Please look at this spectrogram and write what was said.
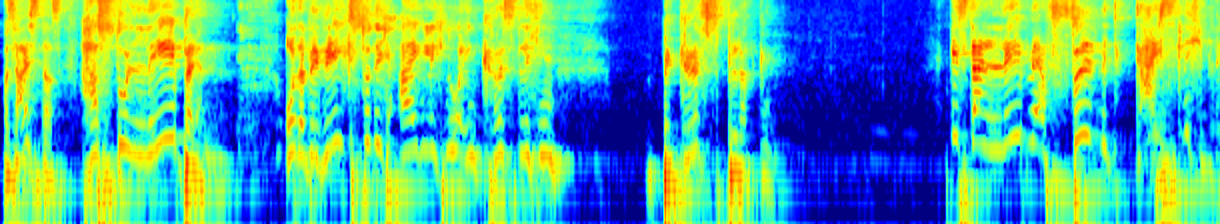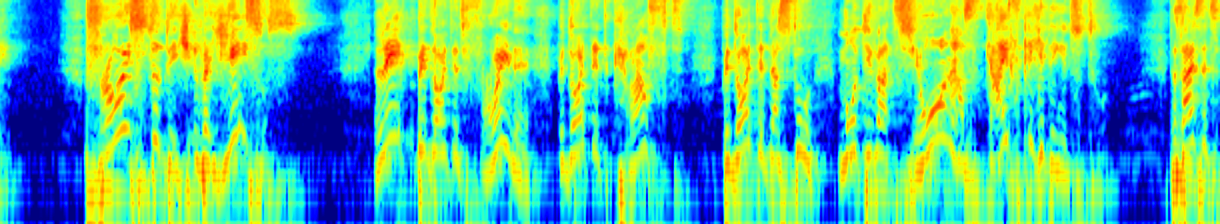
Was heißt das? Hast du Leben? Oder bewegst du dich eigentlich nur in christlichen Begriffsblöcken? Ist dein Leben erfüllt mit geistlichem Leben? Freust du dich über Jesus? Leben bedeutet Freude, bedeutet Kraft, bedeutet, dass du Motivation hast, geistliche Dinge zu tun. Das heißt jetzt,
